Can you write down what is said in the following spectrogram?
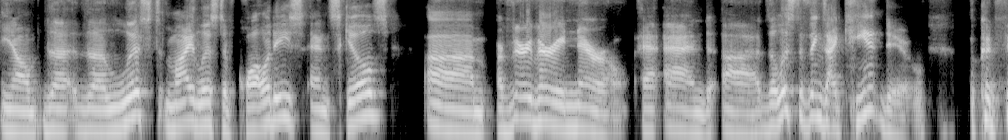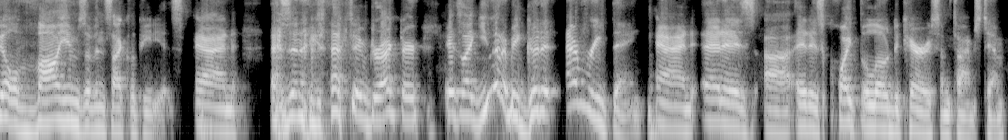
you know the the list my list of qualities and skills um are very very narrow. And uh the list of things i can't do could fill volumes of encyclopedias. And as an executive director, it's like you got to be good at everything, and it is uh, it is quite the load to carry sometimes, Tim.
